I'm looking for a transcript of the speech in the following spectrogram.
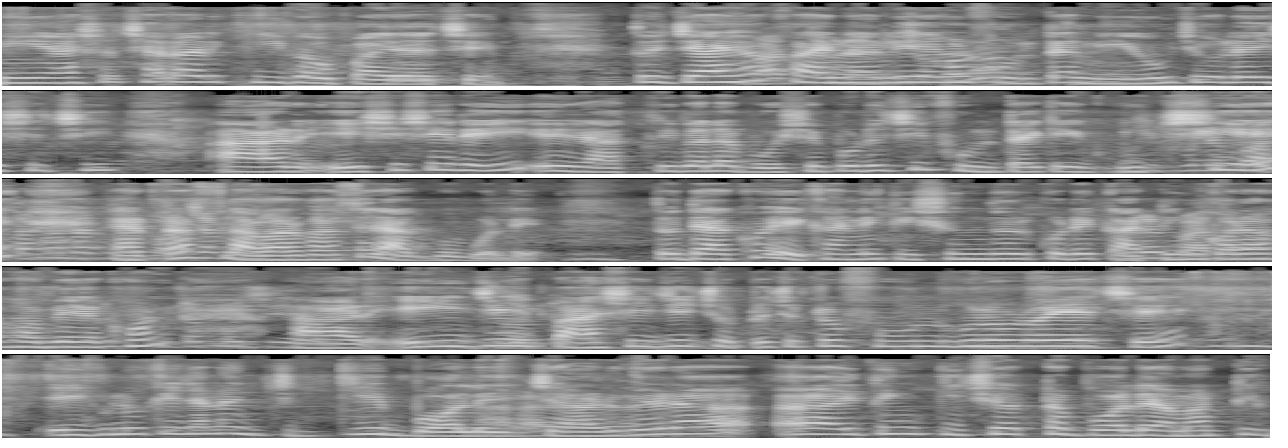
নিয়ে আসা ছাড়া আর কী বা উপায় আছে? তো যাই হোক ফাইনালি আমি ফুলটা নিয়েও চলে এসেছি। আর এসে সেরেই এই রাত্রিবেলা বসে পড়েছি ফুলটাকে গুছিয়ে একটা ফ্লাওয়ার ভাসে রাখব বলে। তো দেখো এখানে কি সুন্দর করে কাটিং করা হবে এখন। আর এই যে পাশে যে ছোট ছোট ফুলগুলো রয়েছে এইগুলোকে যেন কি বলে জারবেরা আই থিঙ্ক কিছু একটা বলে আমার ঠিক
